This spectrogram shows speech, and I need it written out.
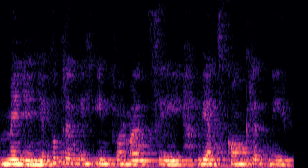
menej nepotrebných informácií, viac konkrétnych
